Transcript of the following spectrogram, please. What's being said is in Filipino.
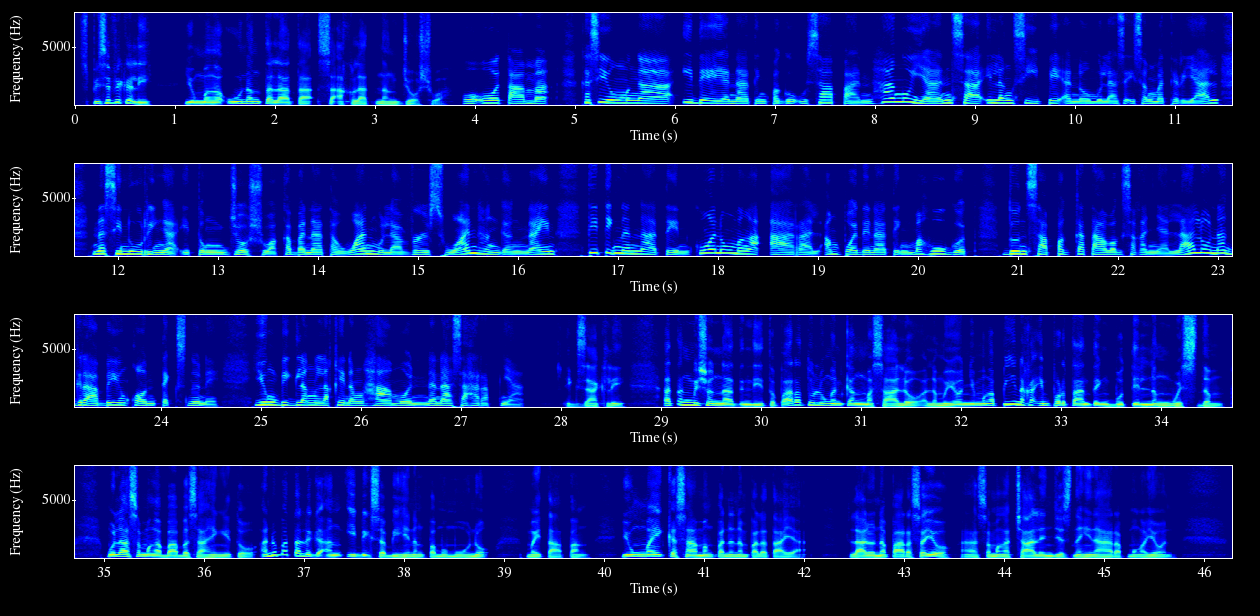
Specifically, yung mga unang talata sa aklat ng Joshua. Oo, tama. Kasi yung mga ideya nating pag-uusapan, hango yan sa ilang sipe ano, mula sa isang material na sinuri nga itong Joshua, Kabanata 1 mula verse 1 hanggang 9. Titingnan natin kung anong mga aral ang pwede nating mahugot dun sa pagkatawag sa kanya. Lalo na grabe yung context nun eh. Yung biglang laki ng hamon na nasa harap niya. Exactly. At ang misyon natin dito para tulungan kang masalo, alam mo yon yung mga pinaka-importanteng butil ng wisdom mula sa mga babasahing ito. Ano ba talaga ang ibig sabihin ng pamumuno? May tapang. Yung may kasamang pananampalataya. Lalo na para sa'yo, ha, sa mga challenges na hinaharap mo ngayon.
